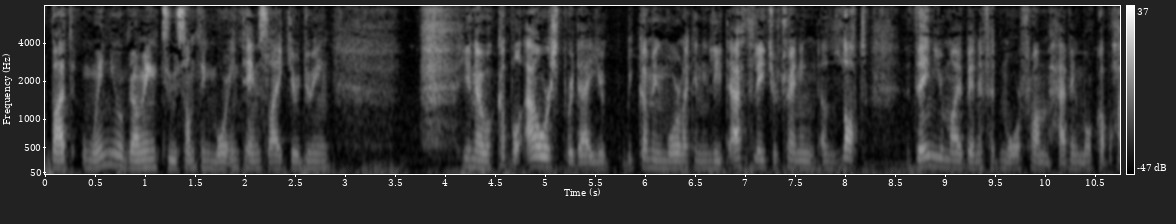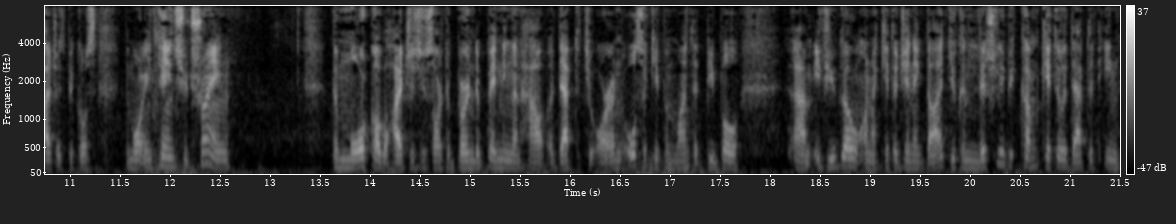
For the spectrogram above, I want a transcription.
But when you're going to something more intense, like you're doing you know, a couple hours per day, you're becoming more like an elite athlete, you're training a lot, then you might benefit more from having more carbohydrates because the more intense you train, the more carbohydrates you start to burn depending on how adapted you are. And also keep in mind that people, um, if you go on a ketogenic diet, you can literally become keto adapted in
